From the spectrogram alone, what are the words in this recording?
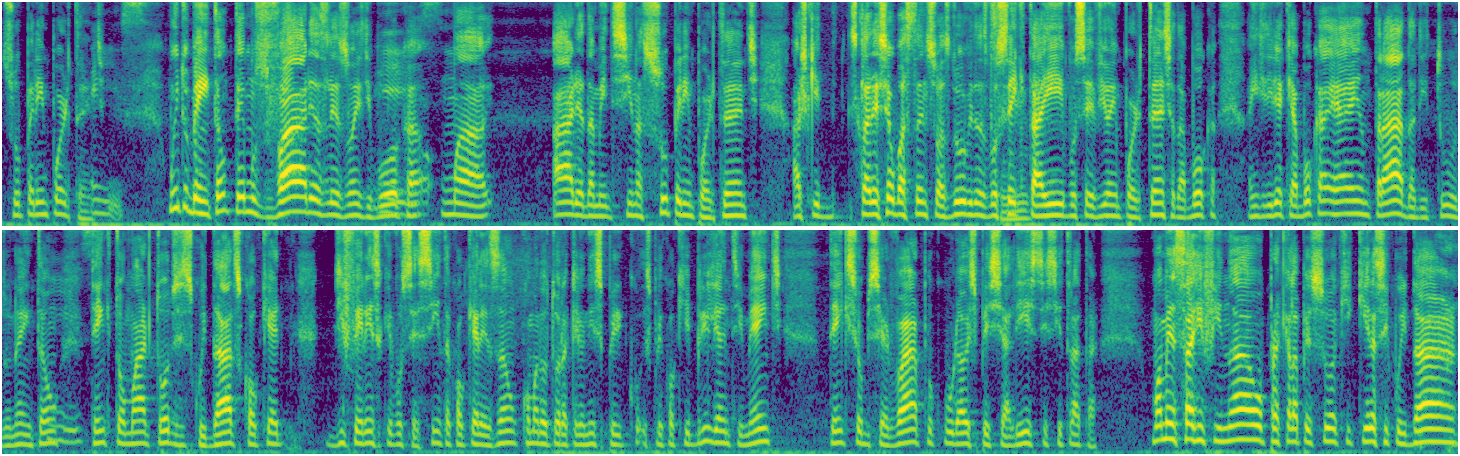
super É importante. isso. Muito bem, então temos várias lesões de boca, Isso. uma área da medicina super importante. Acho que esclareceu bastante suas dúvidas. Você Sim. que está aí, você viu a importância da boca. A gente diria que a boca é a entrada de tudo, né? Então Isso. tem que tomar todos esses cuidados. Qualquer diferença que você sinta, qualquer lesão, como a doutora Cleonice explicou, explicou aqui brilhantemente, tem que se observar, procurar o especialista e se tratar. Uma mensagem final para aquela pessoa que queira se cuidar,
